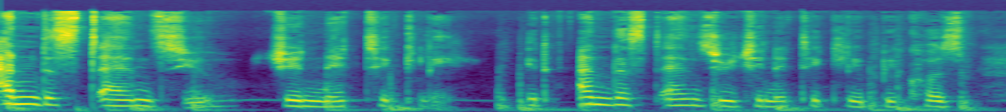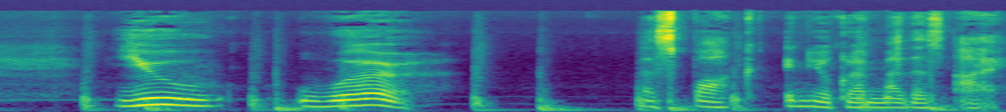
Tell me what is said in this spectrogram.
understands you genetically. It understands you genetically because you were a spark in your grandmother's eye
